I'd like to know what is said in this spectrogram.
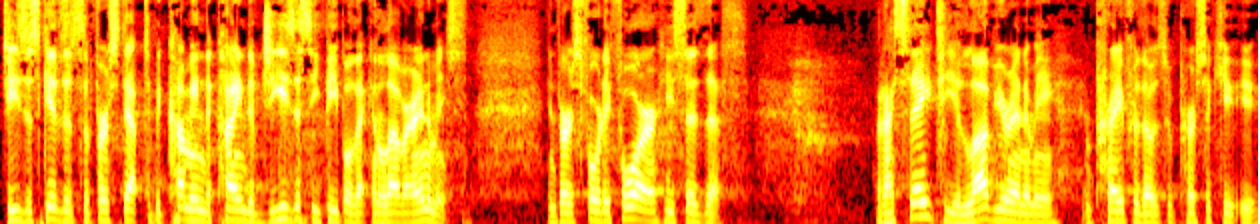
Jesus gives us the first step to becoming the kind of Jesus y people that can love our enemies. In verse 44, he says this But I say to you, love your enemy and pray for those who persecute you,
